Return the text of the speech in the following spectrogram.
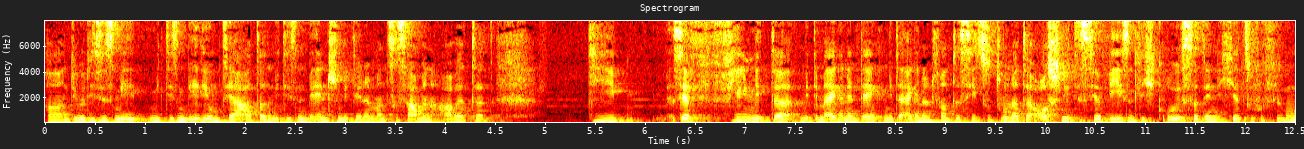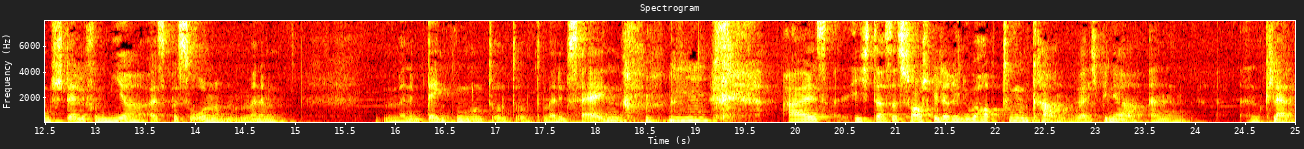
und über dieses, mit diesem Medium Theater und mit diesen Menschen, mit denen man zusammenarbeitet die sehr viel mit, der, mit dem eigenen Denken, mit der eigenen Fantasie zu tun hat. Der Ausschnitt ist ja wesentlich größer, den ich hier zur Verfügung stelle von mir als Person und meinem, meinem Denken und, und, und meinem Sein, mhm. als ich das als Schauspielerin überhaupt tun kann. Weil ich bin ja ein, ein klein,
